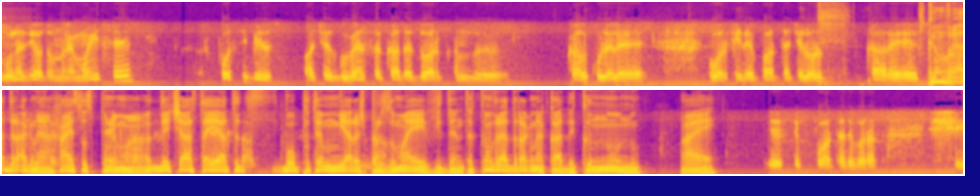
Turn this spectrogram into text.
Bună ziua, domnule Moise. Posibil acest guvern să cadă doar când calculele vor fi de partea celor care... Când vrea Dragnea, hai să o spunem. Exact. Deci asta exact. e atât, o putem iarăși da. prezuma, e evidentă. Când vrea Dragnea cade, când nu, nu. Aia e. Este foarte adevărat. Și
